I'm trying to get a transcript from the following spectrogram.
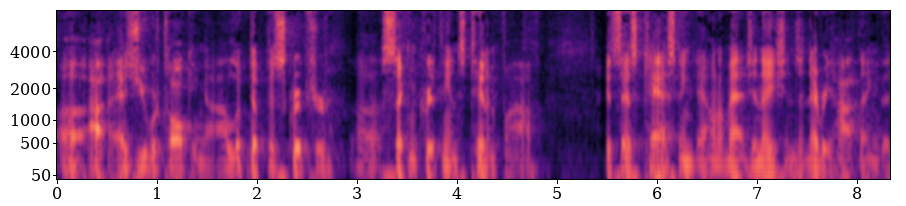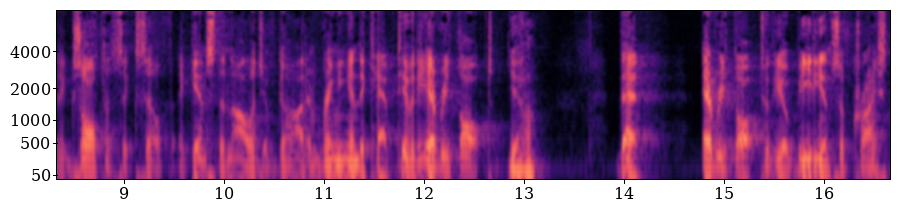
uh, I, as you were talking, I looked up this scripture, uh, 2 Corinthians 10 and 5. It says, casting down imaginations and every high thing that exalteth itself against the knowledge of God and bringing into captivity every thought Yeah. that every thought to the obedience of Christ.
